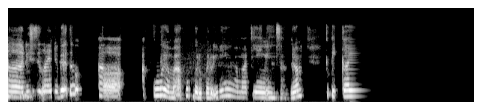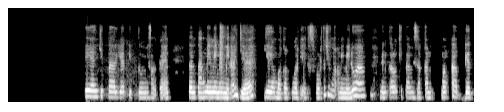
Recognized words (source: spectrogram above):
uh, di sisi lain juga tuh kalau aku ya mbak aku baru-baru ini ngamatin Instagram ketika yang kita lihat itu misalkan tentang meme-meme aja, ya yang bakal keluar di ekspor itu cuma meme doang. Dan kalau kita misalkan mengupdate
